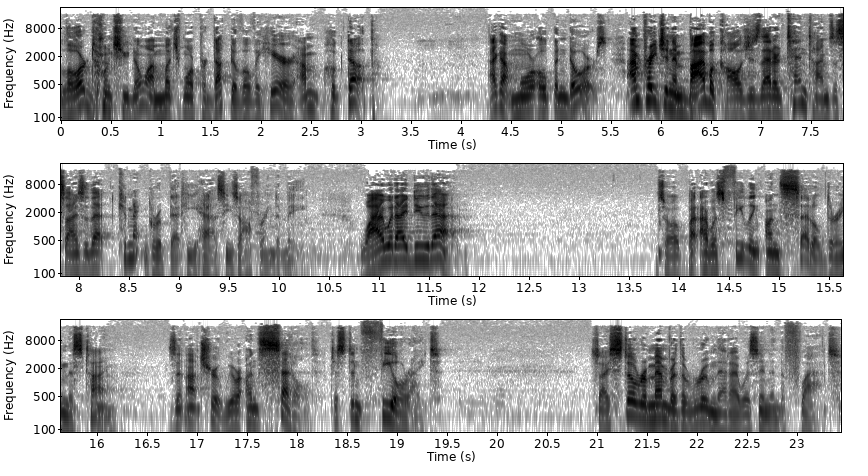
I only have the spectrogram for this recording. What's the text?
Lord, don't you know I'm much more productive over here? I'm hooked up. I got more open doors. I'm preaching in Bible colleges that are 10 times the size of that connect group that he has, he's offering to me. Why would I do that? So, but I was feeling unsettled during this time. Is it not true? We were unsettled, just didn't feel right. So I still remember the room that I was in in the flat.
